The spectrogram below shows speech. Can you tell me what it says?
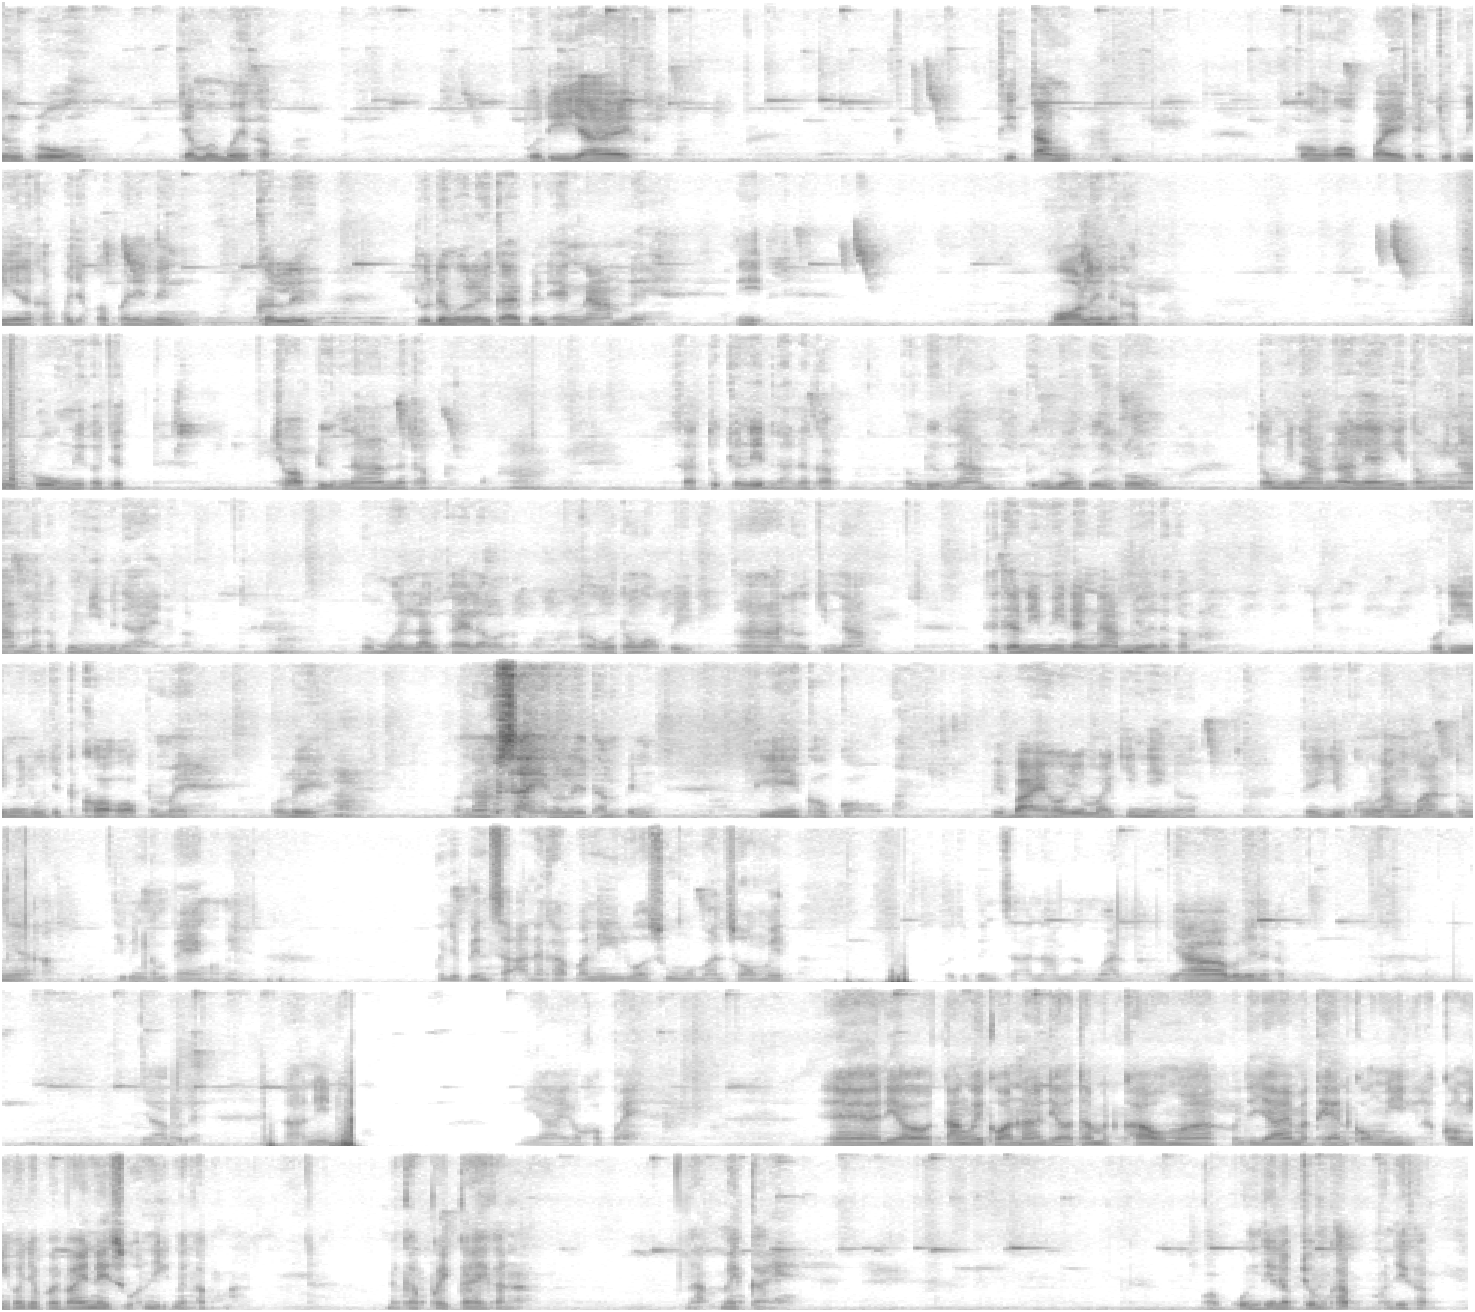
พึ่งโพรงจะไม่เหมยครับ พอดีย้าย ที่ตั้งกล่องออกไปจากจุดนี้นะครับขยับเข้าไปนิดหนึ่งก็เลย ตัวเดิมก็เลยกลายเป็นแอ่งน้ำเลย นี่หมอเลยนะครับพึ่งโพรงนี่เขาจะชอบดื่มน้ำนะครับ สัตว์ทุกชนิดนะนะครับ ต้องดื่มน้ำพึ่งหลวงพึ่งโพรง ต้องมีน้ำหน้าแรงนี่ต้องมีน้ำนะครับ ไม่มีไม่ได้นะครับ ก็เหมือนร่างกายเราเขาก็ต้องออกไปหาอาหารแล้วก็กินน้ำแต่แถวนี้มีแหล่งน้ำเยอะนะครับพอดีไม่รู้จะเคาะออกทำไม ก็เลยเอาน้ำใส่ก็เลยทำเป็นที่เขาเกาะไปบ่ายเขาจะมากินเองนะครับ แต่อยู่ข้างหลังบ้านตรงเนี้ย ที่เป็นกำแพงตรงนี้ก็จะเป็นสระนะครับอันนี้รั้วสูงประมาณสองเมตร ก็จะเป็นสระน้ำหลังบ้านยาวไปเลยนะครับ ยาวไปเลย อ่านี่ดูนี่ย้าย เข้าไปเเดี๋ยวตั้งไว้ก่อนนะ เดี๋ยวถ้ามันเข้ามาก็จะย้ายมาแทนกล่องนี้กล่องนี้ก็จะไปไว้ในสวนอีกนะครับ นะครับใกล้ๆกันนะไม่ไกลขอบคุณที่รับชมครับสวัสดีครับ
